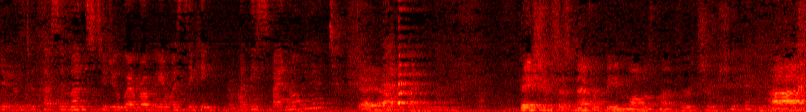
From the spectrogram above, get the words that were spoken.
you know, took us a month to do, where Robin was thinking, are these final yet? Yeah, yeah. Uh, but, no. Patience has never been one of my virtues. Uh,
